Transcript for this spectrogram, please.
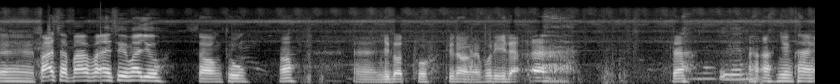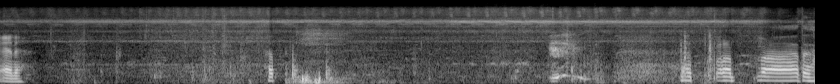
เออป้าจะป้าป้าไอ้ซื้อมาอยู่สองถุงเนาะเอออยู่รถผู้พี่น้องไอ้พอดีแหละเออเด้อเลยอะอะยังทางไอ้เนี่ยครับครับครับมาเถอะ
